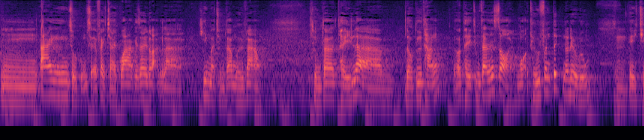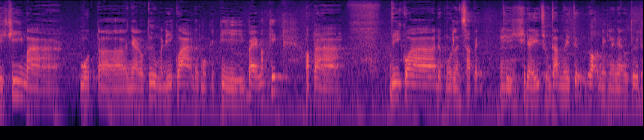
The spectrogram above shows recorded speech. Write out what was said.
um, ai rồi cũng sẽ phải trải qua cái giai đoạn là khi mà chúng ta mới vào chúng ta thấy là đầu tư thắng thấy chúng ta rất giỏi mọi thứ phân tích nó đều đúng ừ. thì chỉ khi mà một uh, nhà đầu tư mà đi qua được một cái kỳ bear market hoặc là đi qua được một lần sập ấy ừ. thì khi đấy chúng ta mới tự gọi mình là nhà đầu tư được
